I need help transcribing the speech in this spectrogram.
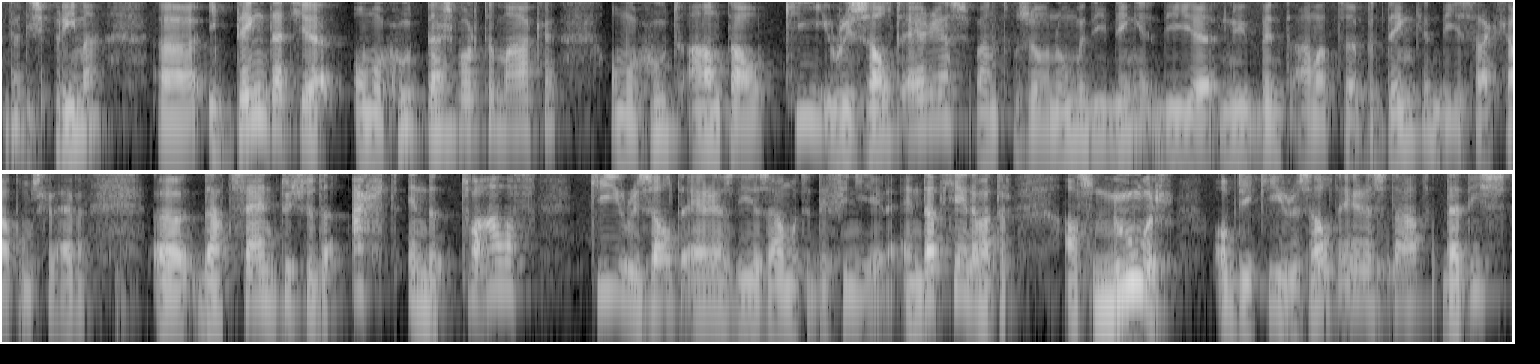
Dat is prima. Uh, ik denk dat je om een goed dashboard te maken, om een goed aantal key result areas, want zo noemen die dingen die je nu bent aan het eh, bedenken, die je straks gaat omschrijven, uh, dat zijn tussen de 8 en de 12 key result areas die je zou moeten definiëren. En datgene wat er als noemer op die key result area staat, dat is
